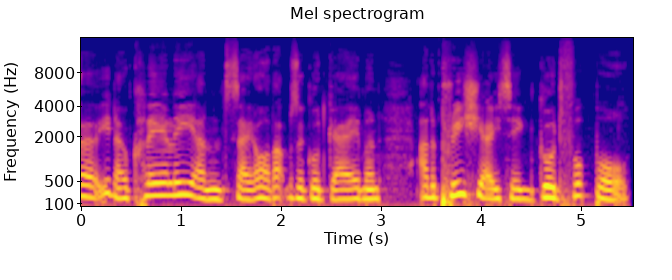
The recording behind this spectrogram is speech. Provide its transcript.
uh, you know, clearly and say, oh, that was a good game and, and appreciating good football.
